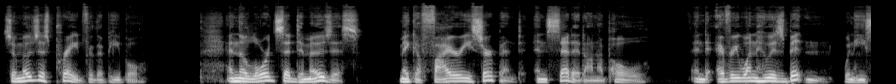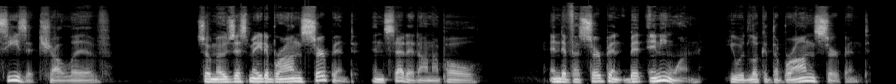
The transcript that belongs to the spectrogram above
So Moses prayed for the people. And the Lord said to Moses, Make a fiery serpent and set it on a pole, and everyone who is bitten, when he sees it, shall live. So Moses made a bronze serpent and set it on a pole. And if a serpent bit anyone, he would look at the bronze serpent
